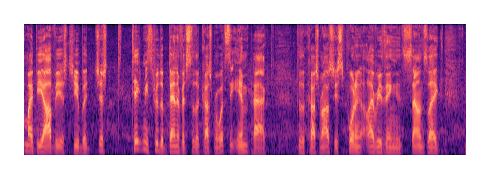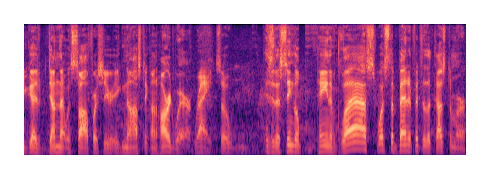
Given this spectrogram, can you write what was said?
might be obvious to you, but just take me through the benefits to the customer. What's the impact to the customer? Obviously supporting everything, it sounds like you guys have done that with software, so you're agnostic on hardware. Right. So is it a single pane of glass? What's the benefit to the customer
